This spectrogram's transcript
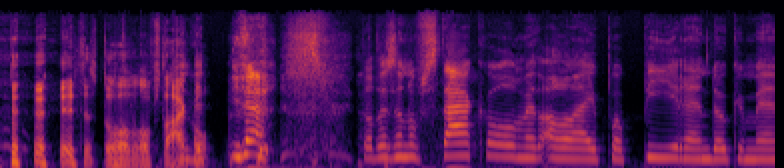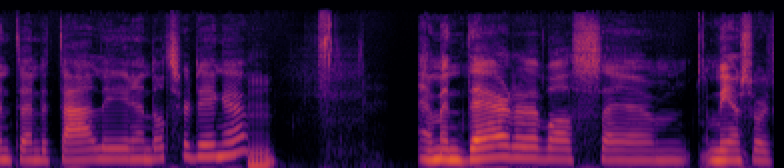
Het is toch wel een obstakel. Ja, dat is een obstakel met allerlei papieren en documenten en de taal leren en dat soort dingen. Mhm. En mijn derde was ehm, meer een soort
